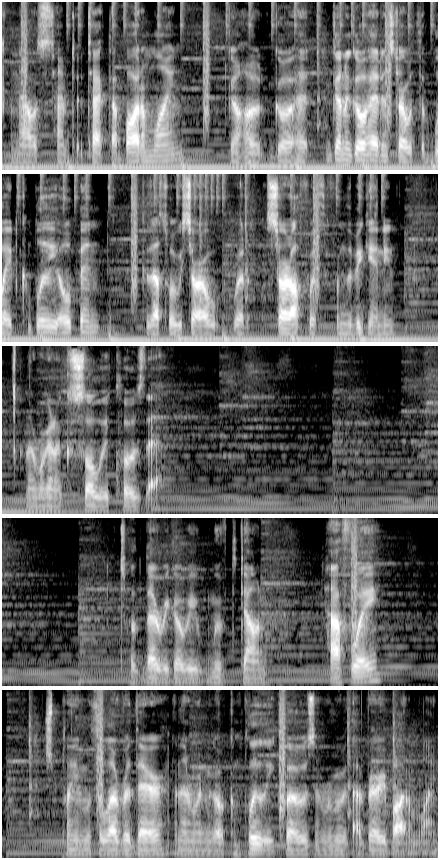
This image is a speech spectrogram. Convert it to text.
And now it's time to attack that bottom line. Go, ahead. I'm gonna go ahead and start with the blade completely open because that's what we start with, start off with from the beginning. And then we're gonna slowly close that. So there we go. We moved down halfway. Just playing with the lever there, and then we're gonna go completely close and remove that very bottom line.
